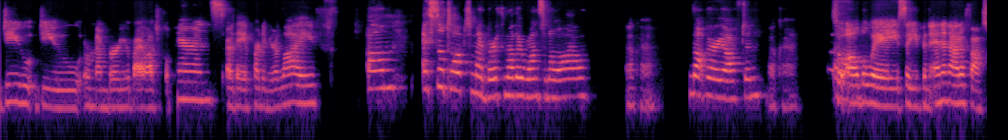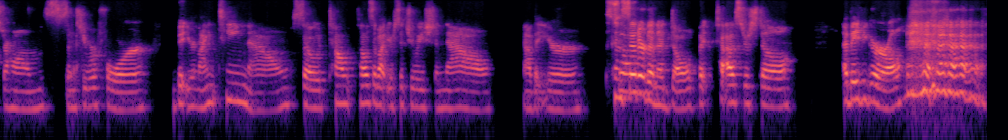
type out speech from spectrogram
do you do you remember your biological parents? Are they a part of your life? um, I still talk to my birth mother once in a while, Okay. not very often. Okay. So all Um, the way, so you've been in and out of foster homes since you were four, but you're 19 now. So tell tell us about your situation now, now that you're So- considered an adult, but to us you're still a baby girl.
